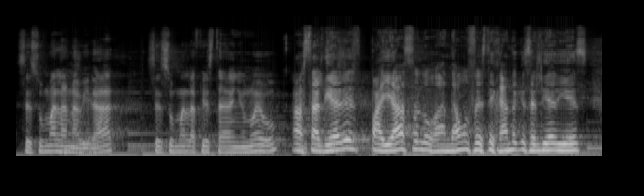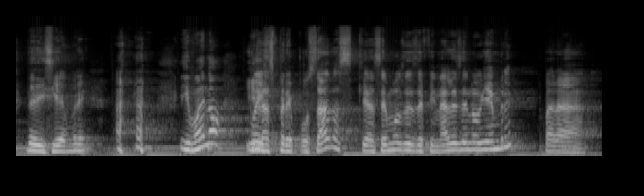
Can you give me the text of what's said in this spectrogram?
se suma la Navidad, se suma la fiesta de Año Nuevo. Hasta el día del payaso lo andamos festejando, que es el día 10 de diciembre. y bueno, Y pues, las preposadas que hacemos desde finales de noviembre para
